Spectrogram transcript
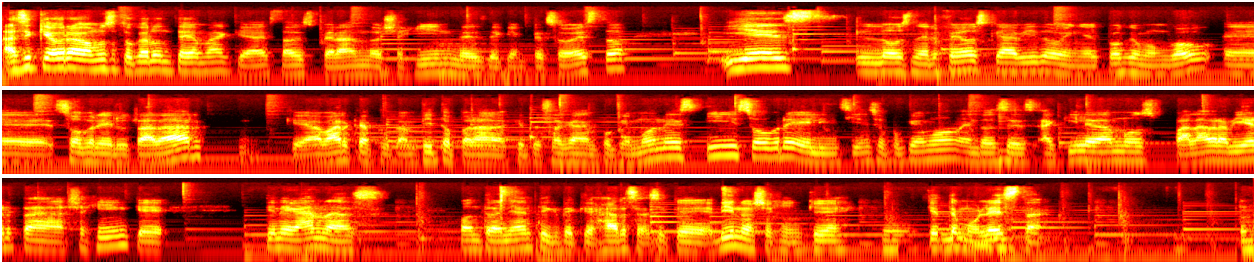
Así que ahora vamos a tocar un tema que ha estado esperando Shaheen desde que empezó esto y es los nerfeos que ha habido en el Pokémon Go eh, sobre el radar que abarca tu campito para que te salgan Pokémones y sobre el incienso Pokémon. Entonces aquí le damos palabra abierta a Shaheen que tiene ganas contra Niantic de quejarse. Así que dinos Shaheen, ¿qué, qué te molesta? Pues,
